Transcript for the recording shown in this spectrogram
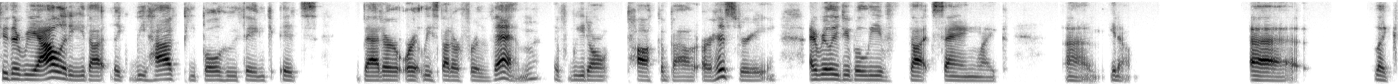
to the reality that like we have people who think it's better or at least better for them if we don't talk about our history. I really do believe that saying like um you know uh like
